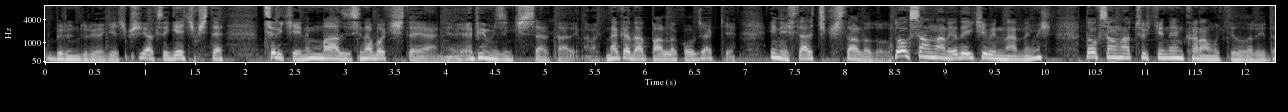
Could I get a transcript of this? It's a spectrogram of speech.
büründürüyor geçmişi. Yoksa geçmişte Türkiye'nin mazisine bak işte yani. Hepimizin kişisel tarihine bak. Ne kadar parlak olacak ki. İnişler çıkışlarla dolu. 90'lar ya da 2000'ler demiş. 90'lar Türkiye'nin en karanlık yıllarıydı.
